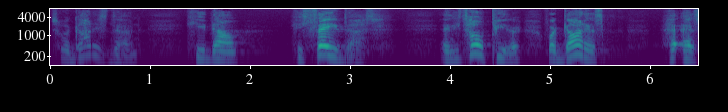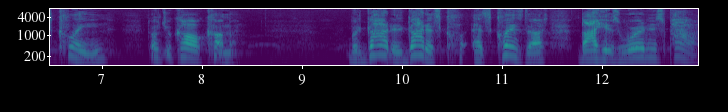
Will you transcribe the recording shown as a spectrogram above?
So what God has done, he now, he saved us. And he told Peter, what God has, has cleaned, don't you call common. But God, God has, has cleansed us by his word and his power.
